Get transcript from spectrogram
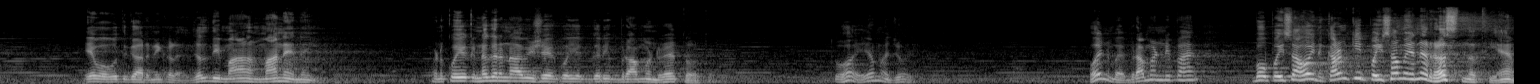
એવો ઉદ્ગાર નીકળે. જલ્દી માણ માને નહીં. પણ કોઈ એક નગરના વિશે કોઈ એક ગરીબ બ્રાહ્મણ રહેતો હતો. તો હોય, એમ જ હોય. હોય ને ભાઈ, બ્રાહ્મણની પાસે બહુ પૈસા હોય ને, કારણ કે પૈસામાં એને રસ નથી એમ.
